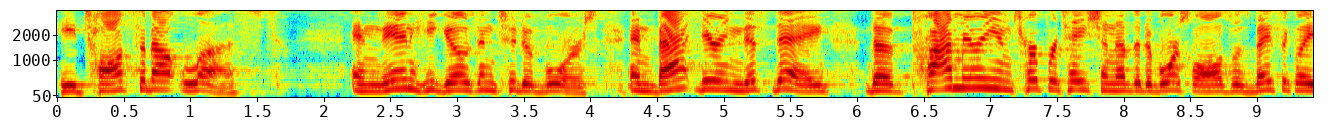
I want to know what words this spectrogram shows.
He talks about lust and then he goes into divorce. And back during this day, the primary interpretation of the divorce laws was basically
